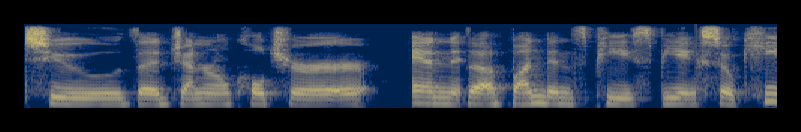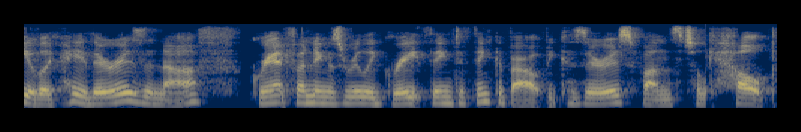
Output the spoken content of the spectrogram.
to the general culture and the abundance piece being so key of like, hey, there is enough. Grant funding is a really great thing to think about because there is funds to help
